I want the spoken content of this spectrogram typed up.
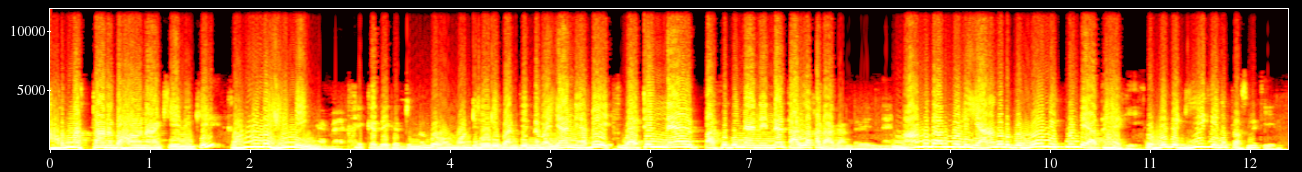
කර්මස්ථාන භාවනා කියන එකේ ගමන හැමින් හැබැයි. එක දෙක තුන බොහොම මොන්ටිසෝරි පන්තිෙන් තමයි යන්නේ. හැබැයි වැටෙන්නේ නැහැ, පසුබිමන්නේ නැහැ, තල්ල කඩා ගන්න වෙන්නේ නැහැ. නාම ධර්ම වල යනකොට බොහොම ඉක්මනට යත හැකියි. කොහෙද ගියේ කියන ප්‍රශ්නේ තියෙනවා.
